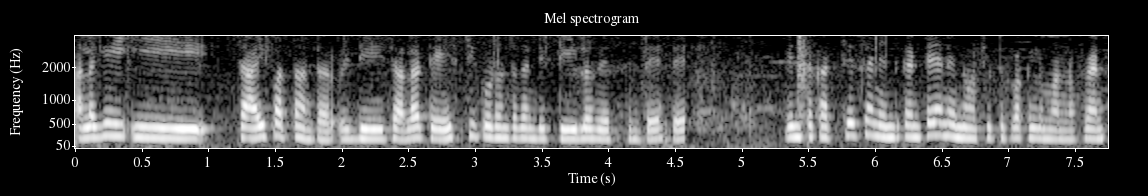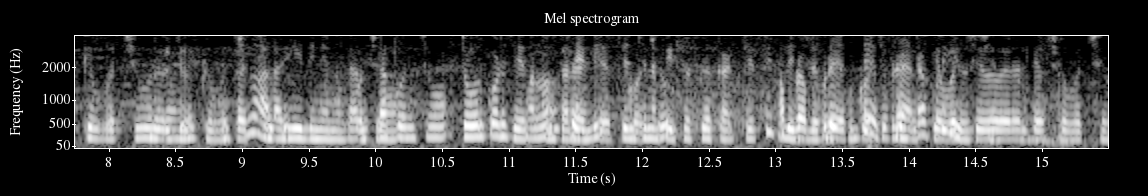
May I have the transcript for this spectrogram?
అలాగే ఈ చాయ్ పత్తా అంటారు. ఇది చాలా టేస్టీ కూడా ఉంటుందండి. టీలో వేసుకుంటే. ఇంత కట్ చేశాను. ఎందుకంటే నేను చుట్టుపక్కల మన ఫ్రెండ్స్కి ఇవ్వచ్చు రిలేటివ్స్కి ఇవ్వచ్చు. అలాగే ఇది నేను కొంచెం స్టోర్ కూడా చేసుకుంటాను చిన్న చిన్న పీసెస్గా కట్ చేసి వేసుకోవచ్చు. ఫ్రెండ్స్కి ఇవ్వచ్చు రిలేటివ్స్కి ఇవ్వచ్చు.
